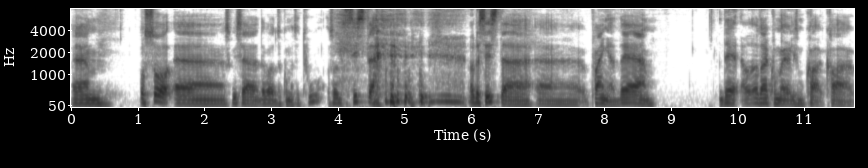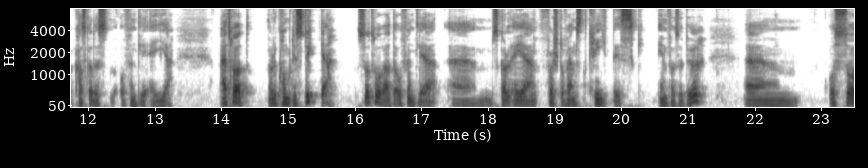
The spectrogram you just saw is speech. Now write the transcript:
Um, Og så uh, skal vi se, Det var å komme til to. Og så det siste Og det siste uh, poenget, det er det, Og der kommer liksom hva, hva, hva skal det offentlige eie? Jeg tror at når det kommer til stykket, så tror jeg at det offentlige eh, skal eie først og fremst kritisk infrastruktur. Eh, og så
